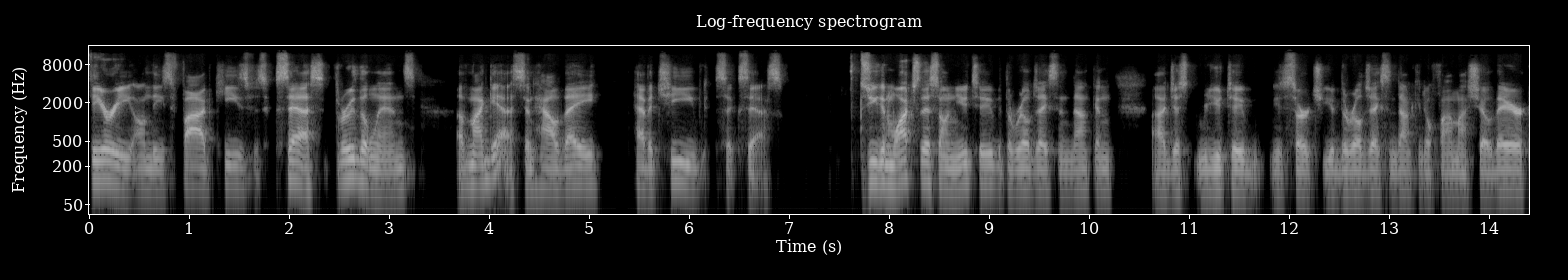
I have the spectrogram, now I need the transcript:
theory on these five keys of success through the lens of my guests and how they have achieved success. So you can watch this on youtube at the real jason duncan uh, just YouTube, you search the real Jason Duncan, you'll find my show there,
